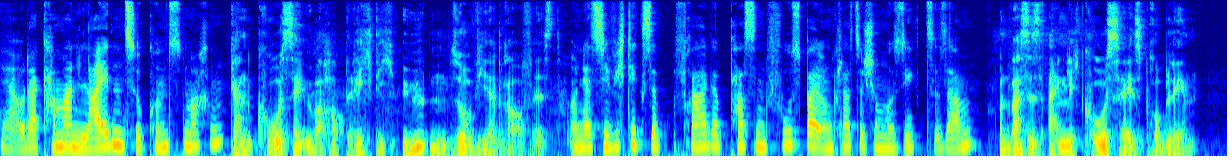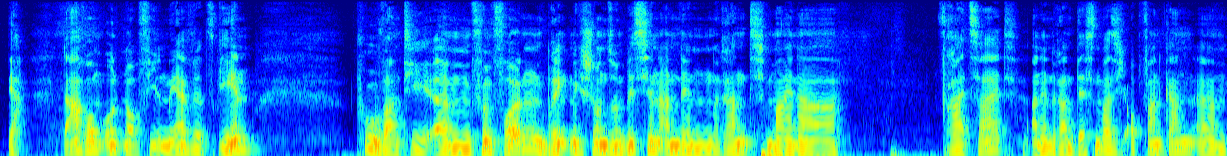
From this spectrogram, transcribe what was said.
Ja, oder kann man Leiden zu Kunst machen? Kann Kosei überhaupt richtig üben, so wie er drauf ist? Und jetzt die wichtigste Frage: Passen Fußball und klassische Musik zusammen? Und was ist eigentlich Koseis Problem? Ja, darum und noch viel mehr wird's gehen. Puh, Vanti, ähm, fünf Folgen bringt mich schon so ein bisschen an den Rand meiner Freizeit, an den Rand dessen, was ich opfern kann. Ähm,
